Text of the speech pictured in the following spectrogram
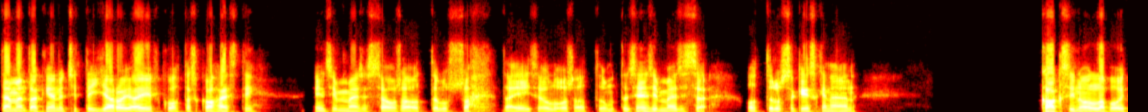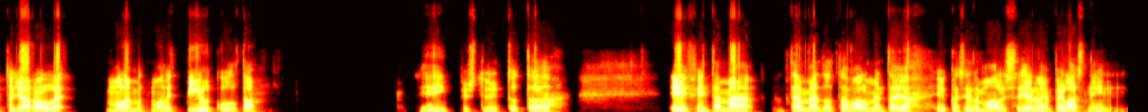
tämän takia nyt sitten Jaro ja Eif kohtas kahdesti ensimmäisessä osaottelussa, tai ei se ollut osaottelu, mutta se ensimmäisessä ottelussa keskenään 2-0 voitto Jarolle, molemmat maalit pilkulta. Ei pystynyt tota, Eifin tämä, tämä tota, valmentaja, joka siellä maalissa jälleen pelasi, niin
